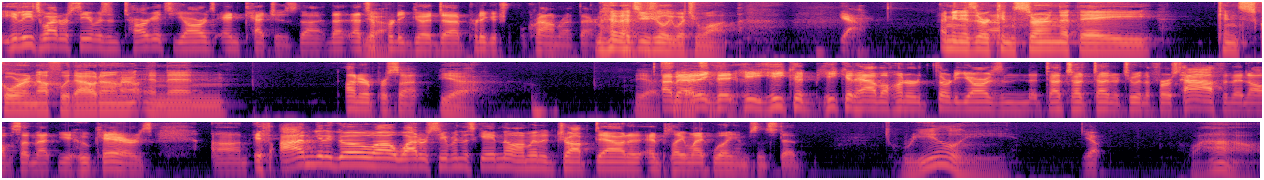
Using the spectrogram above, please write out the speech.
he leads wide receivers in targets, yards, and catches. That, that that's yeah. a pretty good uh, pretty good triple crown right there. that's usually what you want. Yeah. I mean, is there a concern that they can score enough without him, and then? Hundred percent. Yeah. Yeah, so I mean, I think that he he could he could have 130 yards and a touchdown or two in the first half, and then all of a sudden that who cares? Um, if I'm going to go uh, wide receiver in this game, though, I'm going to drop down and, and, play Mike Williams instead. Really? Yep. Wow.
